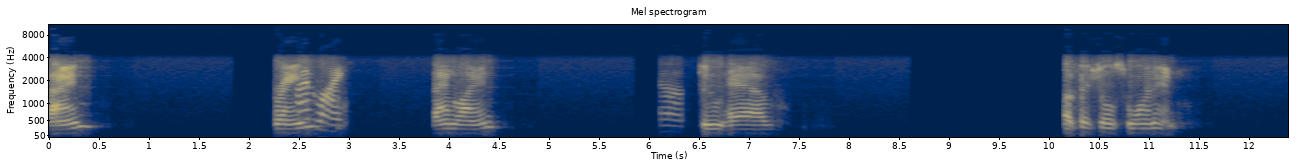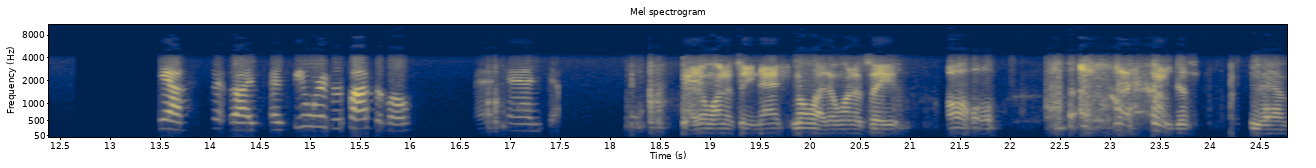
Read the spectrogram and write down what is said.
time frame Timeline. timeline Yeah. to have officials sworn in. Yeah. As few words as possible and I don't want to say national. I don't want to say all. Just to have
